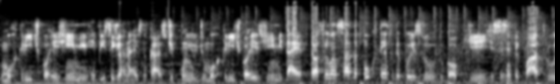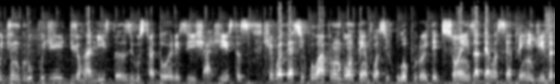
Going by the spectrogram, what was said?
humor crítico ao regime, revista e jornais, no caso, de cunho de humor crítico ao regime da época. Ela foi lançada pouco tempo depois do, do golpe de, de 64 de um grupo de, de jornalistas, ilustradores e chargistas. Chegou até a circular por um bom tempo, ela circulou por oito edições até ela ser apreendida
